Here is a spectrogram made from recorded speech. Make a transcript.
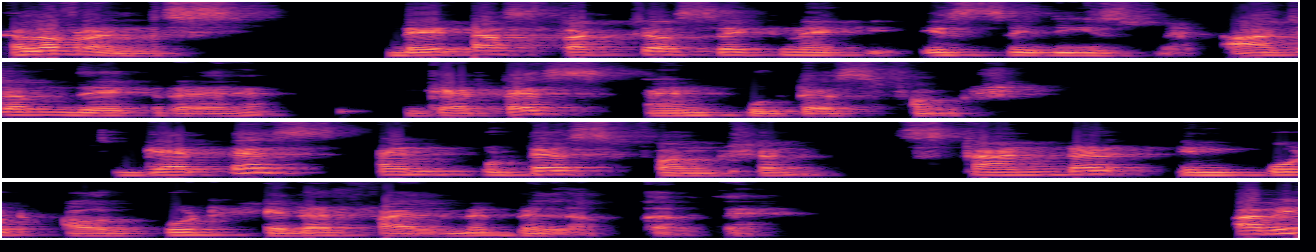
हेलो फ्रेंड्स डेटा स्ट्रक्चर सीखने की इस सीरीज़ में आज हम देख रहे हैं gets and puts function gets and puts function standard input output header file में बिलोंग करते हैं। अभी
